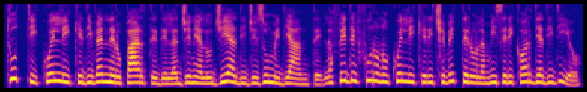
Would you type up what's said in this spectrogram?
Tutti quelli che divennero parte della genealogia di Gesù mediante la fede furono quelli che ricevettero la misericordia di Dio,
